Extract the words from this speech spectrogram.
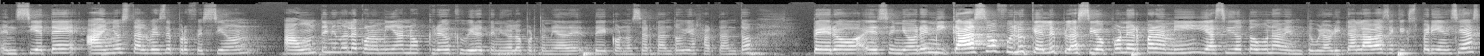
en siete años tal vez de profesión, aún teniendo la economía, no creo que hubiera tenido la oportunidad de, conocer tanto, viajar tanto. Pero el Señor, en mi caso, fue lo que Él le plació poner para mí y ha sido toda una aventura. Ahorita hablabas de qué experiencias.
